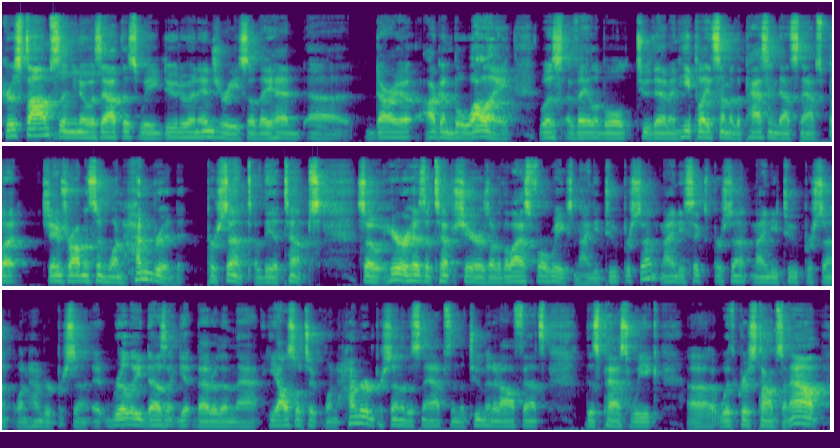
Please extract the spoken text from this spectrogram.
Chris Thompson, you know, was out this week due to an injury, so they had uh, Dare Ogunbowale was available to them, and he played some of the passing down snaps. But James Robinson, 100 percent of the attempts. So here are his attempt shares over the last four weeks 92%, 96%, 92%, 100%. It really doesn't get better than that. He also took 100% of the snaps in the two minute offense this past week uh, with Chris Thompson out,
